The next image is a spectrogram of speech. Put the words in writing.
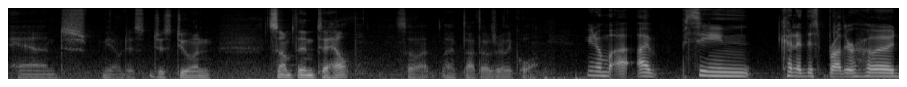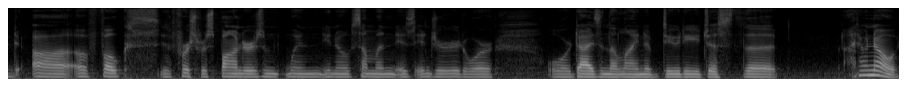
and you know, just just doing something to help. So I, I thought that was really cool. You know, I've seen kind of this brotherhood uh, of folks, first responders, when you know someone is injured or or dies in the line of duty. Just the, I don't know,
